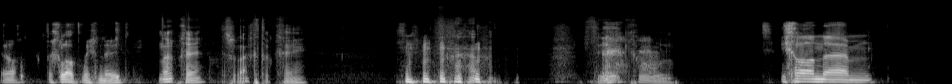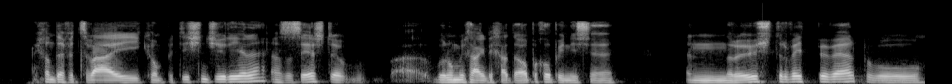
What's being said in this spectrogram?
ja, ich beklage mich nicht. Okay, das ist recht okay. Sehr cool. Ich habe ähm, ich habe dürfen zwei Competitions jurieren. Also das erste, äh, warum ich eigentlich auch da gekommen bin, ist äh, ein Rösterwettbewerb, wo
